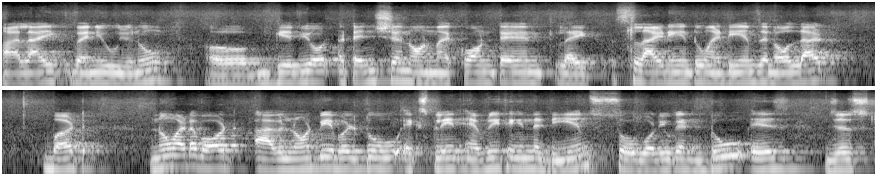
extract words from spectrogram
I like when you you know uh, give your attention on my content like sliding into my dms and all that. But no matter what i will not be able to explain everything in the dms so what you can do is just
